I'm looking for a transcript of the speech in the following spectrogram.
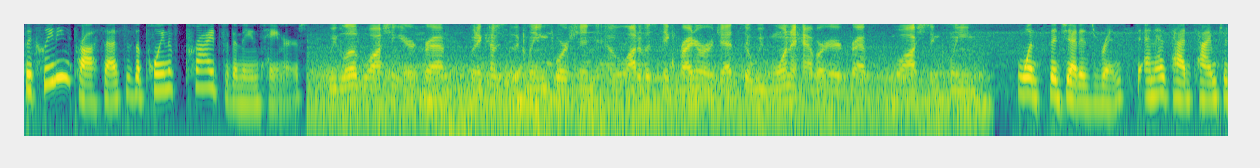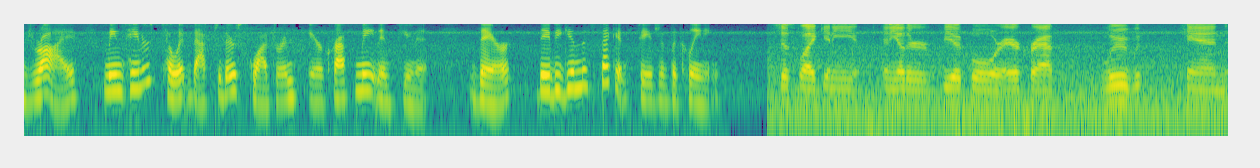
The cleaning process is a point of pride for the maintainers. We love washing aircraft. When it comes to the cleaning portion, a lot of us take pride in our jets, so we want to have our aircraft washed and clean. Once the jet is rinsed and has had time to dry, maintainers tow it back to their squadron's aircraft maintenance unit. There, they begin the second stage of the cleaning. Just like any any other vehicle or aircraft, lube can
